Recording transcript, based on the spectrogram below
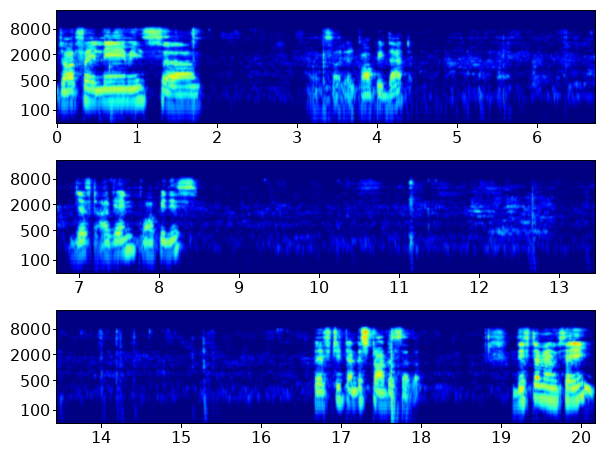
Jar file name is uh, sorry I copied that just again copy this paste it and start the server this time I am saying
